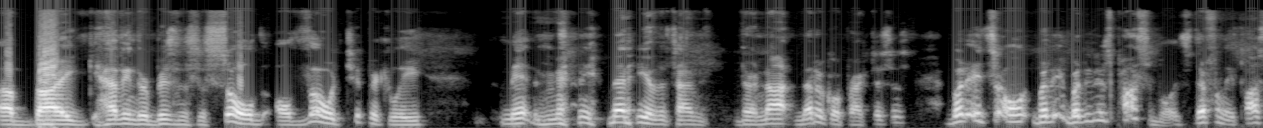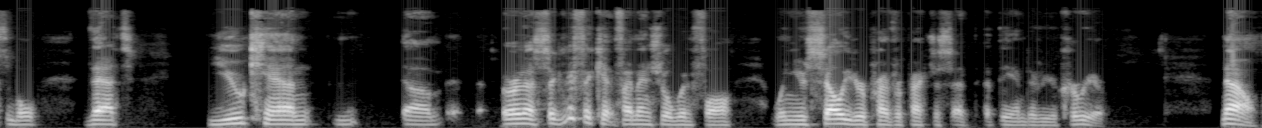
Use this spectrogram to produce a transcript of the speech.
uh, by having their businesses sold although typically many many of the time they're not medical practices, but it's all but but it is possible. It's definitely possible that you can um, earn a significant financial windfall when you sell your private practice at, at the end of your career. Now,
